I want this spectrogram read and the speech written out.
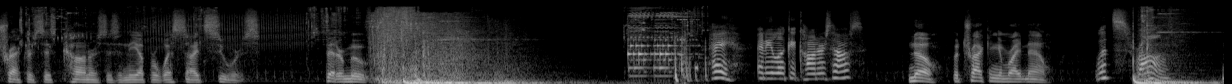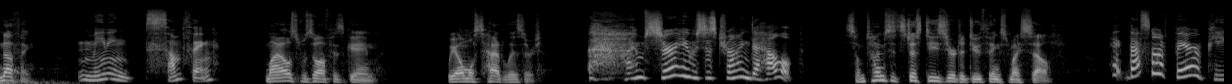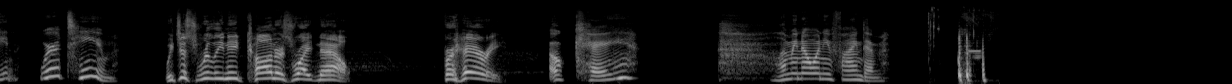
Tracker says Connors is in the Upper West Side sewers. Better move. Hey, any luck at Connor's house? No, but tracking him right now. What's wrong? Nothing. Meaning something. Miles was off his game. We almost had Lizard. I'm sure he was just trying to help. Sometimes it's just easier to do things myself. Hey, that's not fair, Pete. We're a team. We just really need Connors right now. For Harry! Okay. Let me know when you find him.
